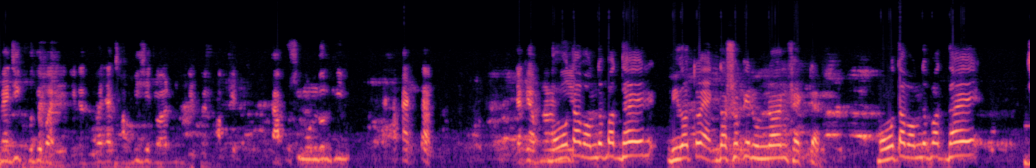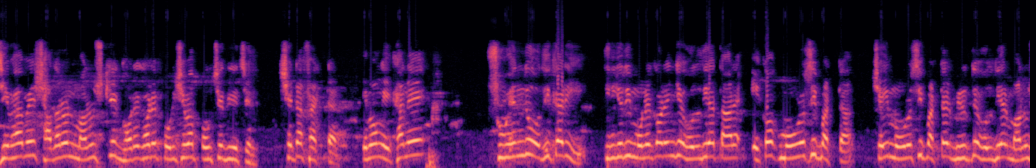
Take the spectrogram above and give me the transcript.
ম্যাজিক হতে পারে, যেটা দু হাজার ছাব্বিশে জয়েন দেখবেন ভাবছেন তাপসী মণ্ডল কি ফ্যাক্টর মমতা বন্দ্যোপাধ্যায়ের বিগত এক দশকের উন্নয়ন ফ্যাক্টর মমতা বন্দ্যোপাধ্যায় যেভাবে সাধারণ মানুষকে ঘরে ঘরে পরিষেবা পৌঁছে দিয়েছেন, সেটা ফ্যাক্টর এবং এখানে শুভেন্দু অধিকারী, তিনি যদি মনে করেন যে হলদিয়া তার একক মৌরসি পাট্টা, সেই মৌরসি পাট্টার বিরুদ্ধে হলদিয়ার মানুষ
